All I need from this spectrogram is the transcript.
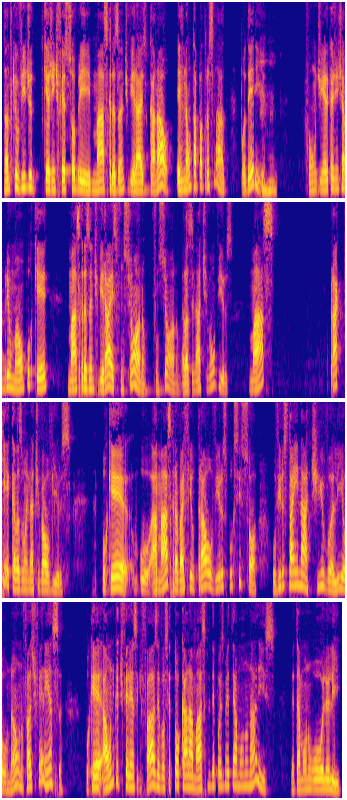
Tanto que o vídeo que a gente fez sobre máscaras antivirais no canal, ele não está patrocinado. Poderia. Uhum. Foi um dinheiro que a gente abriu mão porque máscaras antivirais funcionam? Funcionam. Elas inativam o vírus. Mas para que elas vão inativar o vírus? Porque a máscara vai filtrar o vírus por si só. O vírus está inativo ali ou não, não faz diferença. Porque a única diferença que faz é você tocar na máscara e depois meter a mão no nariz, meter a mão no olho ali.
